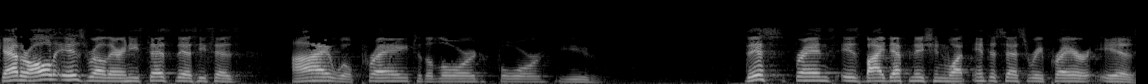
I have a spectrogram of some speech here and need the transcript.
Gather all Israel there, and he says this He says, I will pray to the Lord for you. This, friends, is by definition what intercessory prayer is.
